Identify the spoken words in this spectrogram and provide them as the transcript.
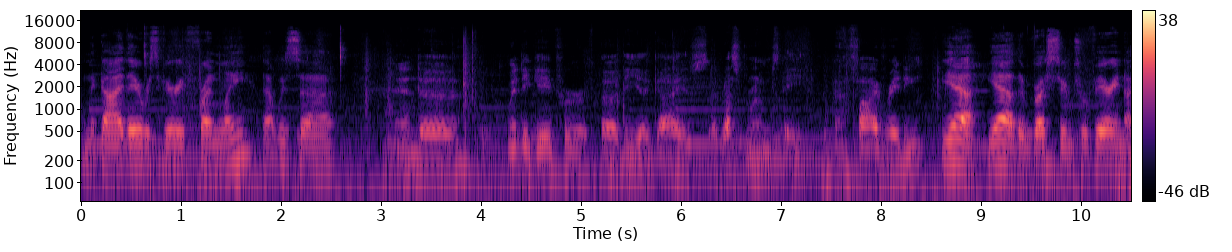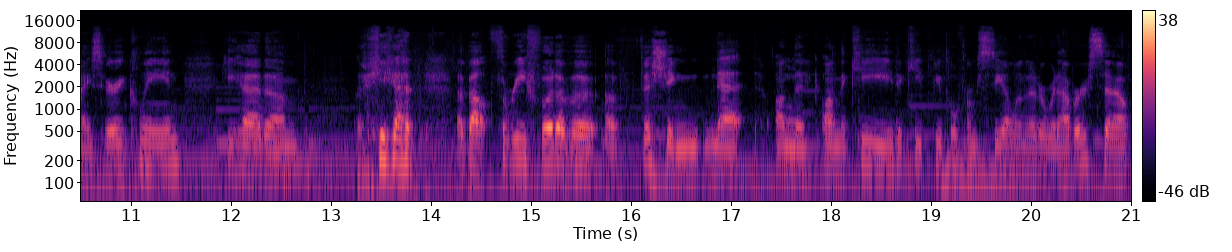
And the guy there was very friendly. That was uh, and uh, Wendy gave her uh, the uh, guys' restrooms a five rating. Yeah, yeah, the restrooms were very nice, very clean. He had um he had about three foot of a of fishing net on the on the key to keep people from stealing it or whatever. So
